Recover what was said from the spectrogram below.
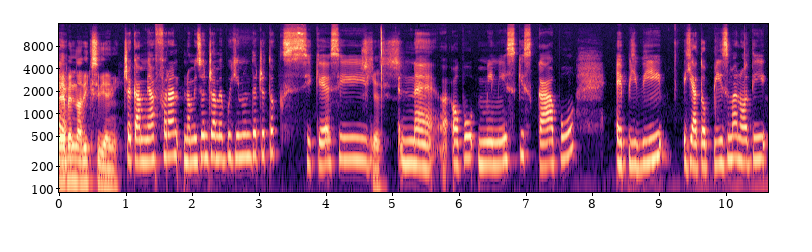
ναι. step είναι να δείξει τι είναι. Και καμιά φορά νομίζω ότι που γίνονται και τοξικές ή... Σχέσεις. Ναι, όπου μηνίσκεις κάπου επειδή για το πείσμα ότι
